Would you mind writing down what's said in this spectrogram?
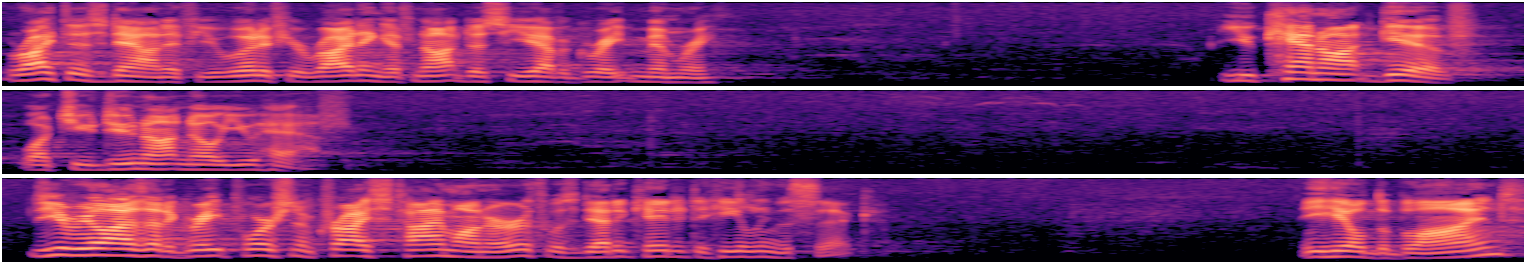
Write this down if you would, if you're writing. If not, just you have a great memory. You cannot give what you do not know you have. Do you realize that a great portion of Christ's time on earth was dedicated to healing the sick? He healed the blind,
